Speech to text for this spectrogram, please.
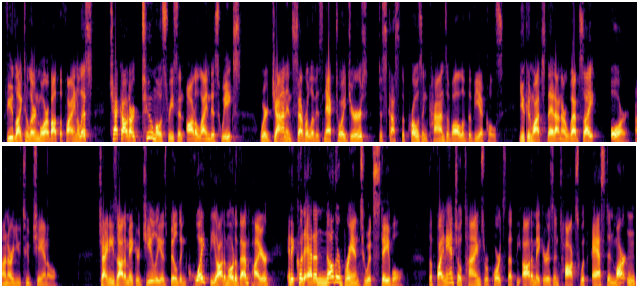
If you'd like to learn more about the finalists, check out our two most recent Autoline this week's, where John and several of his NACTOY jurors discuss the pros and cons of all of the vehicles. You can watch that on our website or on our YouTube channel. Chinese automaker Geely is building quite the automotive empire, and it could add another brand to its stable. The Financial Times reports that the automaker is in talks with Aston Martin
